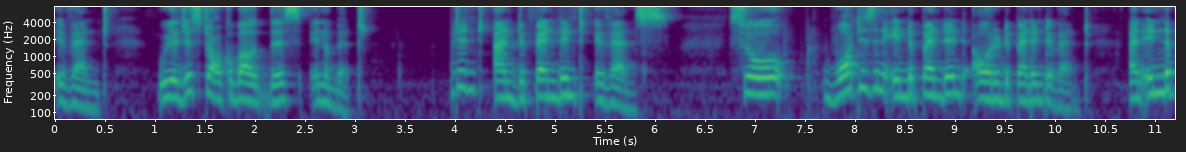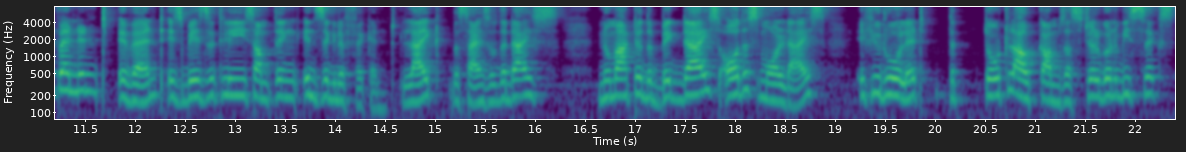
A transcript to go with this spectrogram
event. We'll just talk about this in a bit. Independent and dependent events. So what is an independent or a dependent event? An independent event is basically something insignificant, like the size of the dice. No matter the big dice or the small dice, if you roll it, the total outcomes are still going to be 6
